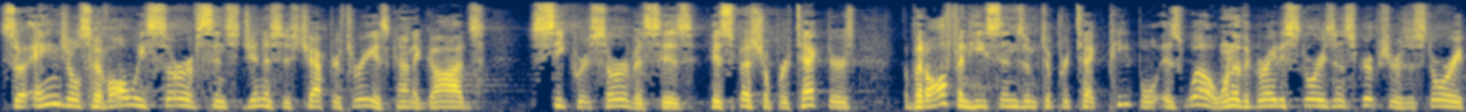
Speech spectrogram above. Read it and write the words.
So angels have always served since Genesis chapter 3 as kind of God's secret service, his, his special protectors, but often he sends them to protect people as well. One of the greatest stories in Scripture is a story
